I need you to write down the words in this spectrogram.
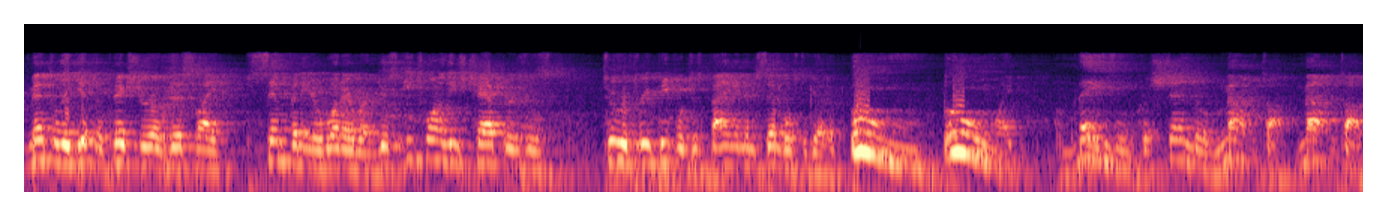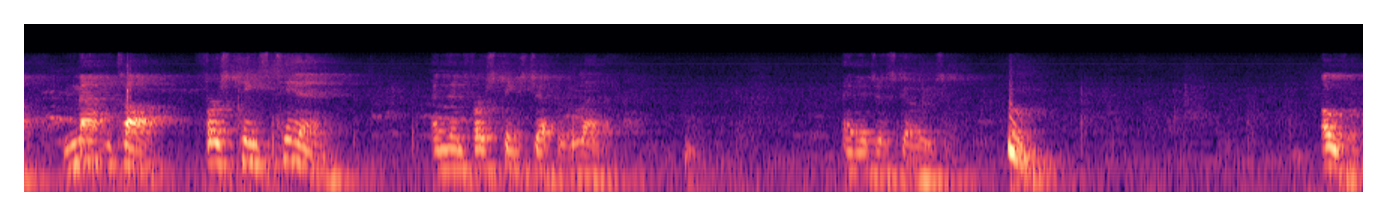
mentally getting the picture of this like symphony or whatever. And just each one of these chapters is two or three people just banging them cymbals together. Boom, boom, like amazing crescendo, mountaintop, mountaintop, mountaintop. First Kings 10, and then First Kings chapter 11. And it just goes boom, over.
